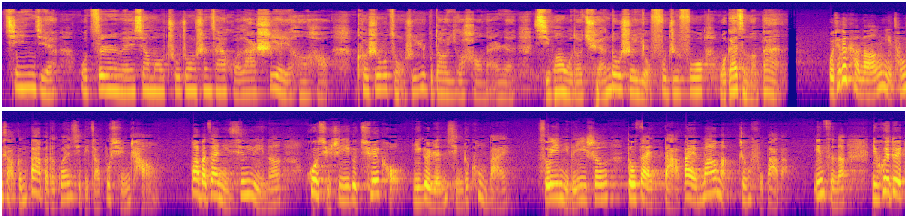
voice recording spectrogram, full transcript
青音姐，我自认为相貌出众、身材火辣、事业也很好，可是我总是遇不到一个好男人，喜欢我的全都是有妇之夫，我该怎么办？我觉得可能你从小跟爸爸的关系比较不寻常，爸爸在你心里呢，或许是一个缺口，一个人形的空白，所以你的一生都在打败妈妈，征服爸爸。因此呢，你会对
